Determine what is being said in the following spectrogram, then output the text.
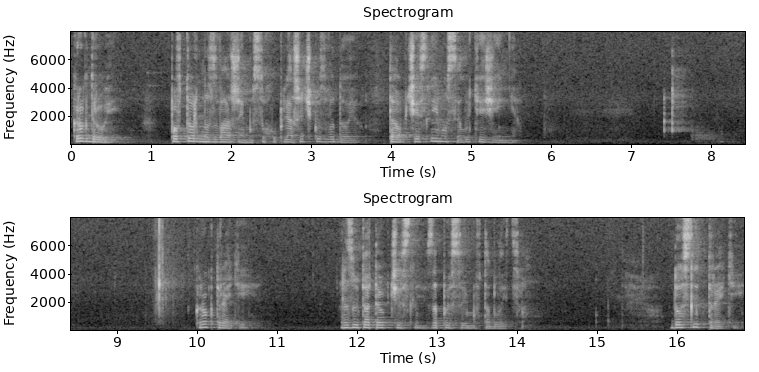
Крок другий. Повторно зважуємо суху пляшечку з водою та обчислюємо силу тяжіння. Крок третій. Результати обчислень записуємо в таблицю. Дослід третій.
